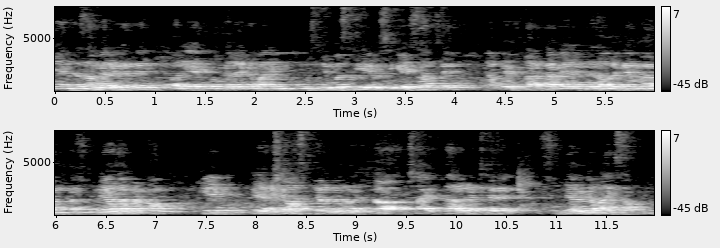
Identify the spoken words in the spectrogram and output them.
इंतज़ाम में रखे थे और ये होटल एक हमारी मुस्लिम बस्ती है, उसी के हिसाब से यहाँ पे इफ्तार का भी इंतज़ाम रखे मैं आपका शुक्रिया अदा करता हूँ कि इतने अच्छे हॉस्पिटल में इतना अच्छा इफ्तार अरेंज करे। शुक्रिया भी कमाई साहब।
